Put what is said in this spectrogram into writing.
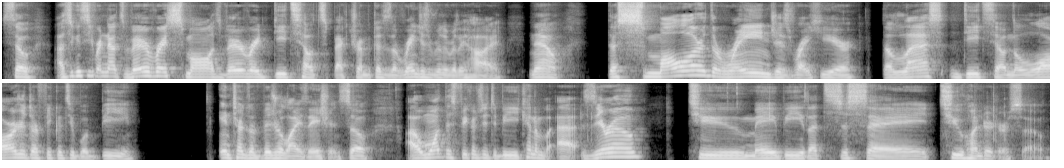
So as you can see right now, it's very, very small. It's very, very detailed spectrum because the range is really, really high. Now, the smaller the range is right here, the less detailed and the larger their frequency would be in terms of visualization. So I want this frequency to be kind of at zero to maybe, let's just say 200 or so.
